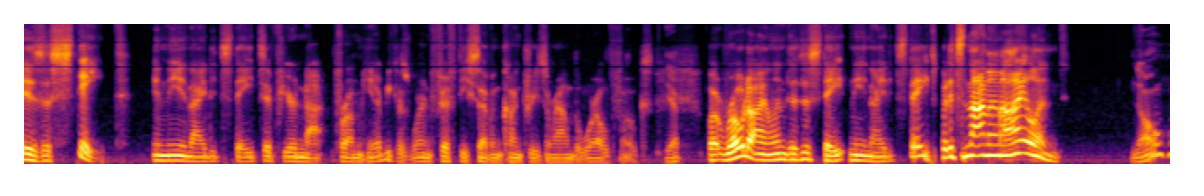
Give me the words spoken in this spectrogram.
is a state in the United States if you're not from here, because we're in 57 countries around the world, folks. Yep. But Rhode Island is a state in the United States, but it's not an island. No?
